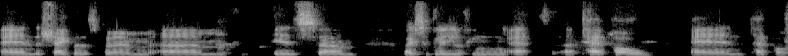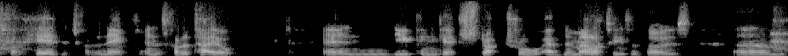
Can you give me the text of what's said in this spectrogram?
and the shape of the sperm um, is um, basically looking at a tadpole, and tadpole's got a head, it's got a neck, and it's got a tail. and you can get structural abnormalities of those. Um,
